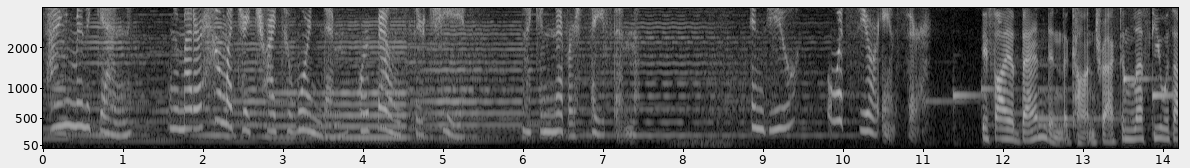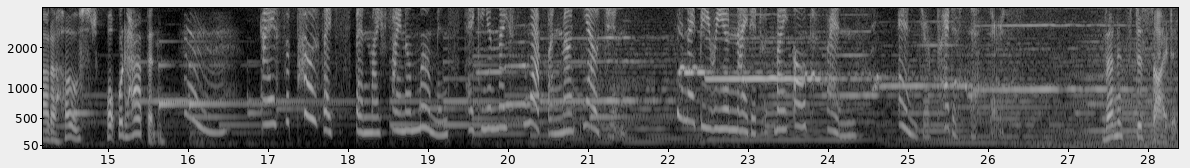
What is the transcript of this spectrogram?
Time and again, no matter how much I try to warn them or balance their chi, I can never save them. And you? What's your answer? If I abandoned the contract and left you without a host, what would happen? Hmm. I suppose I'd spend my final moments taking a nice nap on Mount Yaojin. Then I'd be reunited with my old friends and your predecessors. Then it's decided.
